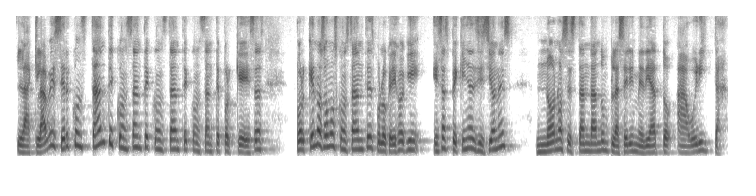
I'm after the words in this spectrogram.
La clave es ser constante, constante, constante, constante, porque esas, ¿por qué no somos constantes? Por lo que dijo aquí, esas pequeñas decisiones no nos están dando un placer inmediato ahorita,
